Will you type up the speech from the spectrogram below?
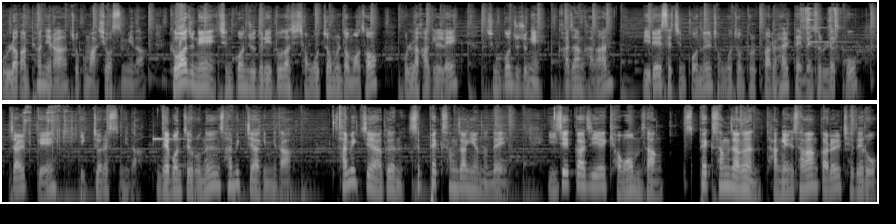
올라간 편이라 조금 아쉬웠습니다. 그 와중에 증권주들이 또다시 정고점을 넘어서 올라가길래 증권주 중에 가장 강한 미래에셋 증권을 정고점 돌파를 할 때 매수를 했고 짧게 익절했습니다. 네 번째로는 삼익제약입니다. 삼익제약은 스펙 상장이었는데 이제까지의 경험상 스펙 상장은 당일 상한가를 제대로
